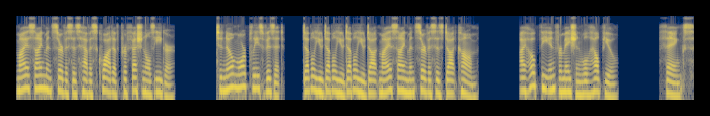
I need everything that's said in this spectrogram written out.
My assignment services have a squad of professionals eager. To know more please visit www.myassignmentservices.com. I hope the information will help you. Thanks.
